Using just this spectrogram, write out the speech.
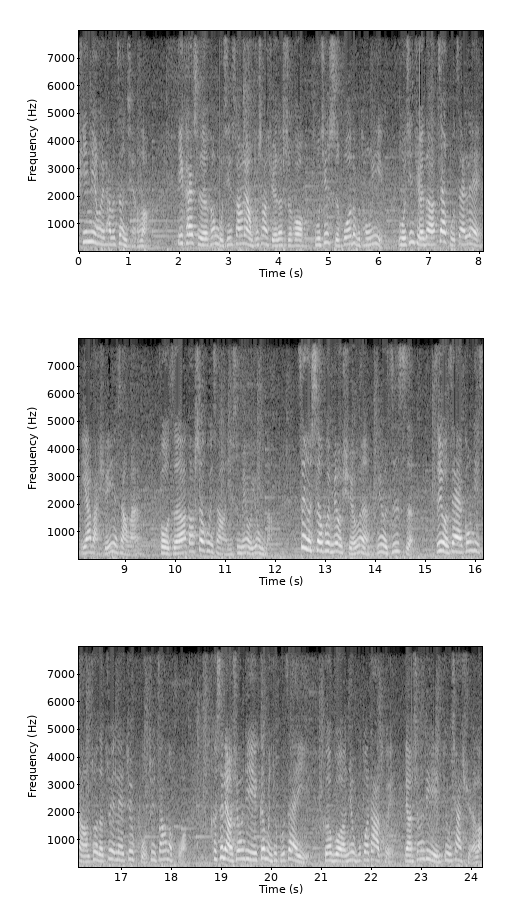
拼命为他们挣钱了。一开始和母亲商量不上学的时候，母亲死活都不同意。母亲觉得再苦再累也要把学业上完，否则到社会上也是没有用的。这个社会没有学问，没有知识。只有在工地上做的最累、最苦、最脏的活，可是两兄弟根本就不在意，胳膊拗不过大腿，两兄弟就下学了。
